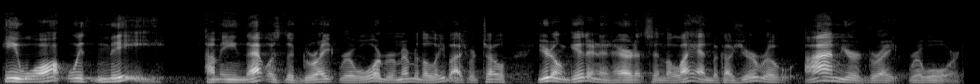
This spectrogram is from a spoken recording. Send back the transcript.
He walked with me I mean, that was the great reward. Remember, the Levites were told, You don't get an inheritance in the land because you're, I'm your great reward.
